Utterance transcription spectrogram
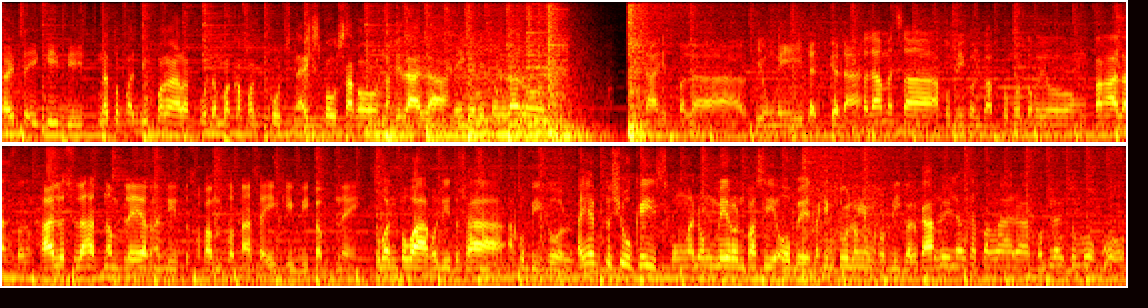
dahil sa AKB, natupad yung pangarap ko na makapag-coach. Na-expose ako, nakilala. may ganitong laro. kahit pala yung may edad ka na. Salamat sa Ako Bicol Cup, pumutok yung pangalan ko. Halos lahat ng player na dito sa Kamsor nasa AKB Cup na eh. Tuwan-tuwa ako dito sa Ako Bicol. I have to showcase kung anong meron pa si Obet. Naging tulong yung ako Bicol Cup. Tuloy lang sa pangarap, wag lang sumuko.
